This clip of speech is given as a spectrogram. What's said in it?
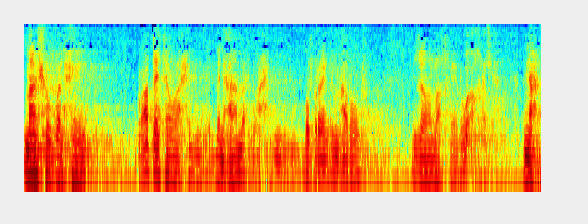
ما أشوف الحين. وأعطيته واحد بن عامر واحد ببريد معروف. جزاه الله خير. وأخرجها. نعم.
